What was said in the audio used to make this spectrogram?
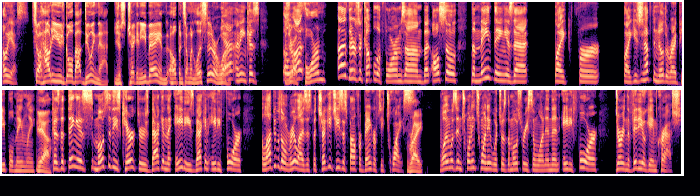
Oh yes, So how do you go about doing that? You just checking eBay and hoping someone lists it or what? yeah. I mean, because Is there a forum? Uh, there's a couple of forums, um, but also the main thing is that, like, for like you just have to know the right people mainly. Yeah. Because the thing is, most of these characters back in the '80s, back in '84, a lot of people don't realize this, but Chuck E. Cheese has filed for bankruptcy twice. Right. One was in 2020, which was the most recent one, and then 84 during the video game crash.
